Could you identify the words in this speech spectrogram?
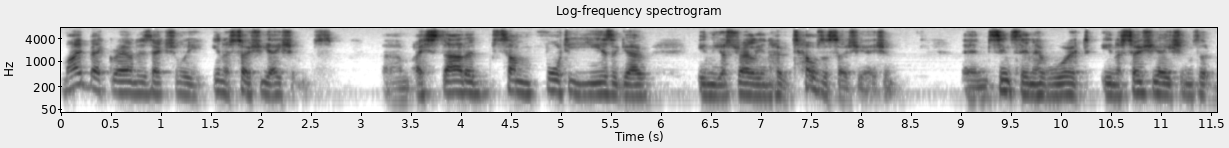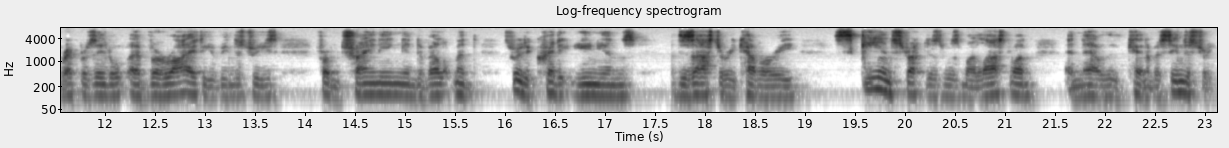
My background is actually in associations. Um, I started some 40 years ago in the Australian Hotels Association, and since then have worked in associations that represent a variety of industries from training and development through to credit unions, disaster recovery, ski instructors was my last one, and now the cannabis industry.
